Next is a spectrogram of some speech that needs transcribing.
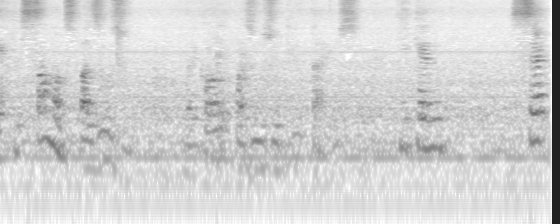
if he summons Pazuzu, by calling Pazuzu three times, he can set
